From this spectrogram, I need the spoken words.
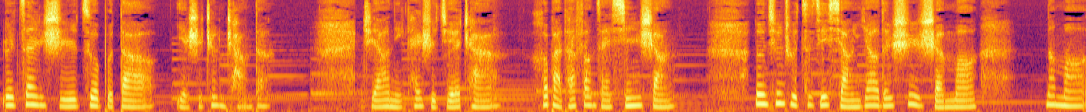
若暂时做不到，也是正常的。只要你开始觉察和把它放在心上，弄清楚自己想要的是什么，那么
